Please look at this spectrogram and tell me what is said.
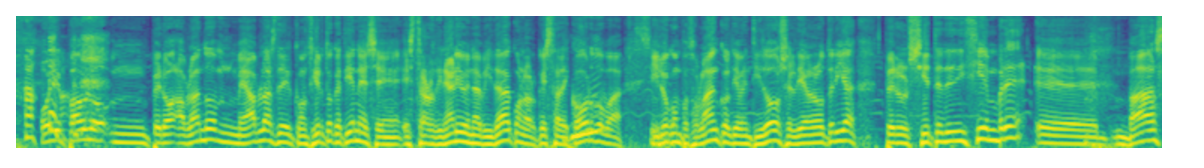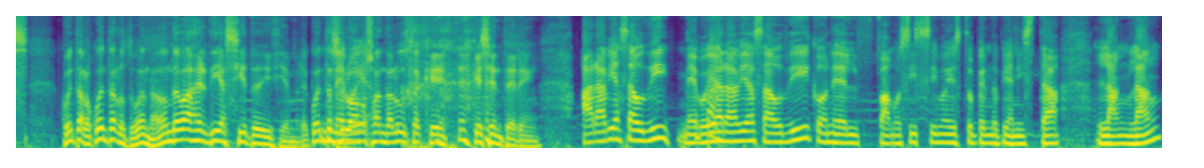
Oye, Pablo, mm, pero hablando, me hablas del concierto que tienes eh, extraordinario de Navidad con la Orquesta de Córdoba y luego en Pozo Blanco el día 22, el día de la lotería, pero el 7 de diciembre eh, vas... Cuéntalo, cuéntalo tú, anda. ¿Dónde vas el día 7 de diciembre? Cuéntaselo a los andaluces que, que se enteren. Arabia Saudí, me voy a Arabia Saudí con el famosísimo y estupendo pianista Lang Lang,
